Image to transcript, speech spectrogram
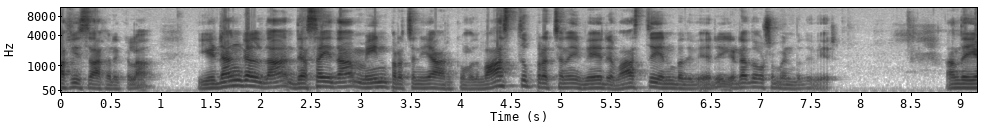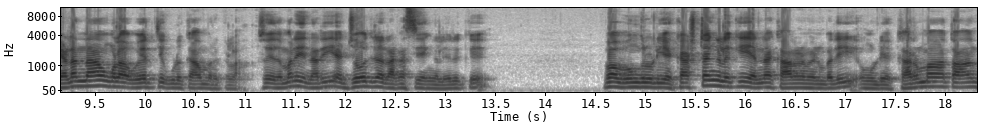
ஆஃபீஸாக இருக்கலாம். இடங்கள் தான் திசை தான் மெயின் பிரச்சனையாக இருக்கும். அது வாஸ்து பிரச்சனை வேறு வாஸ்து என்பது வேறு இடதோஷம் என்பது வேறு. அந்த இடம் தான் உங்களை உயர்த்தி கொடுக்காமல் இருக்கலாம். ஸோ இது மாதிரி நிறைய ஜோதிட ரகசியங்கள் இருக்குது இப்போ உங்களுடைய கஷ்டங்களுக்கு என்ன காரணம் என்பதை உங்களுடைய கர்மா தான்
